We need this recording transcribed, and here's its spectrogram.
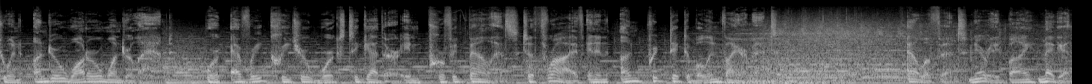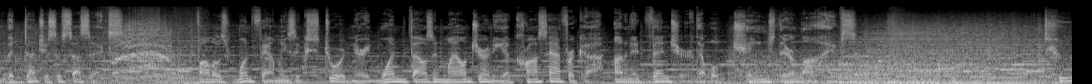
to an underwater wonderland where every creature works together in perfect balance to thrive in an unpredictable environment. Elephant, narrated by Meghan, the Duchess of Sussex, follows one family's extraordinary 1,000 mile journey across Africa on an adventure that will change their lives two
